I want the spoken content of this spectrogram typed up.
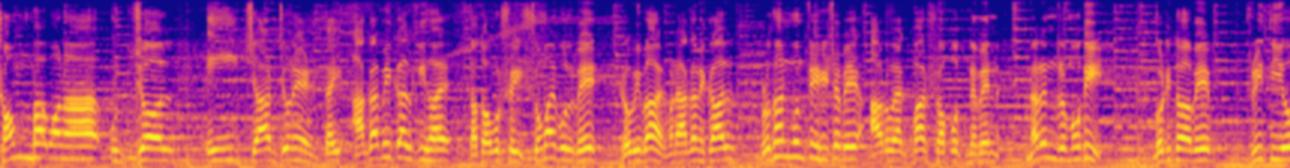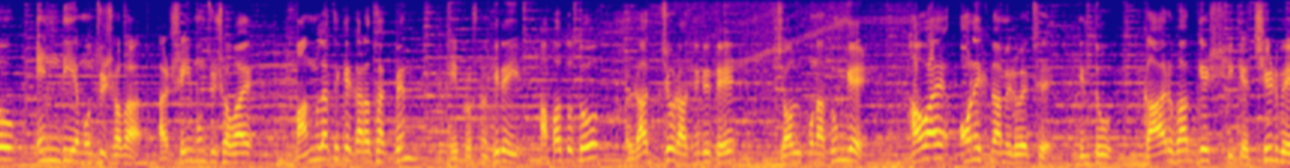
সম্ভাবনা উজ্জ্বল। এই চারজনের, তাই আগামীকাল কি হয় তা তো অবশ্যই সময় বলবে রবিবার মানে আগামীকাল প্রধানমন্ত্রী হিসেবে আরও একবার শপথ নেবেন নরেন্দ্র মোদী। গঠিত হবে তৃতীয় এনডিএ মন্ত্রিসভা। আর সেই মন্ত্রিসভায় বাংলা থেকে কারা থাকবেন? এই প্রশ্ন ঘিরেই আপাতত রাজ্য রাজনীতিতে জল্পনা তুঙ্গে। হাওয়ায় অনেক নামই রয়েছে, কিন্তু কার ভাগ্যে শিখে ছিড়বে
